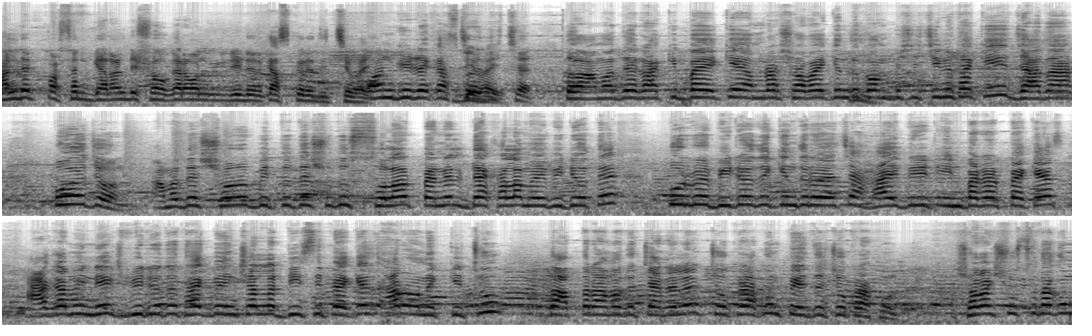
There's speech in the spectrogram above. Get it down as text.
হান্ড্রেড পার্সেন্ট গ্যারান্টি সহকারে অন গ্রিডের কাজ করে দিচ্ছি ভাই। অন গ্রিডের কাজ করে দিচ্ছে। তো আমাদের রাকিব ভাইকে আমরা সবাই কিন্তু কম বেশি চিনে থাকি যারা প্রয়োজন আমাদের সৌর বিদ্যুতে শুধু সোলার প্যানেল দেখালাম এই ভিডিওতে। পূর্বে ভিডিওতে কিন্তু রয়েছে হাইব্রিড ইনভার্টার প্যাকেজ। আগামী নেক্সট ভিডিওতে থাকবে ইনশাল্লাহ ডিসি প্যাকেজ আর অনেক কিছু। তো আপনারা আমাদের চ্যানেলে চোখ রাখুন পেজে চোখ রাখুন। সবাই সুস্থ থাকুন,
